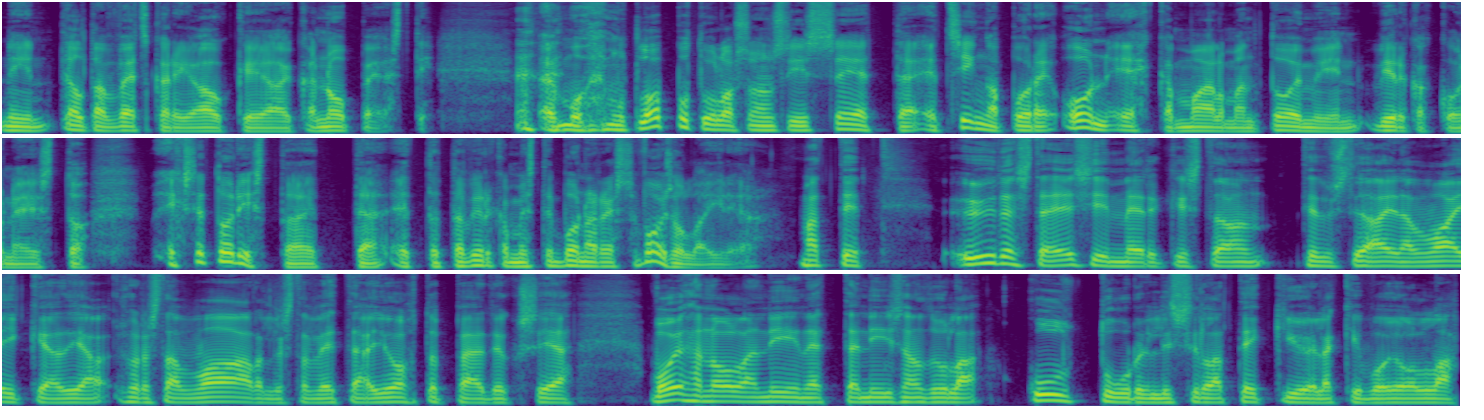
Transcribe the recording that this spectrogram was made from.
niin teltan vetskari aukeaa aika nopeasti. Mutta mut lopputulos on siis se, että, että Singapore on ehkä maailman toimiin virkakoneisto. Eikö se todista, että, että virkamiesten bonareissa voisi olla idea? Matti, yhdestä esimerkistä on tietysti aina vaikea ja suorastaan vaarallista vetää johtopäätöksiä. Voihan olla niin, että niin sanotulla kulttuurillisilla tekijöilläkin voi olla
